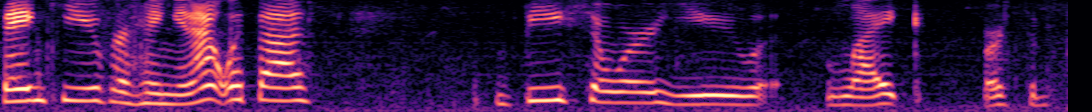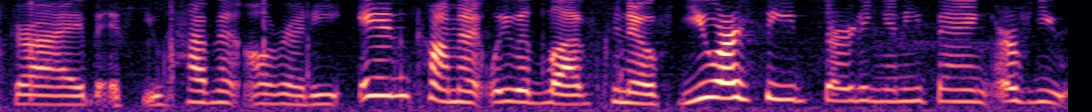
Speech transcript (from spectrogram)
Thank you for hanging out with us. Be sure you like or subscribe if you haven't already and comment. We would love to know if you are seed starting anything or if you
